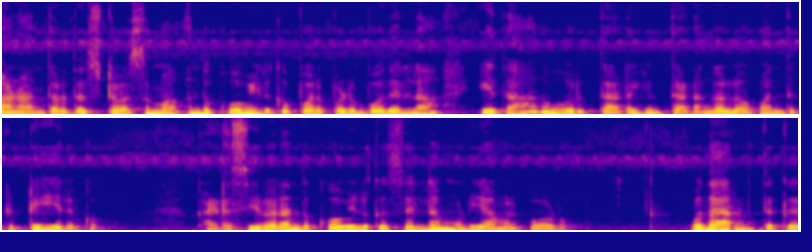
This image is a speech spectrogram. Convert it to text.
ஆனால் துரதிருஷ்டவசமாக அந்த கோவிலுக்கு புறப்படும் போதெல்லாம் ஏதாவது ஒரு தடையும் தடங்களும் வந்துக்கிட்டே இருக்கும். கடைசி வரை அந்த கோவிலுக்கு செல்ல முடியாமல் போடும் உதாரணத்துக்கு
